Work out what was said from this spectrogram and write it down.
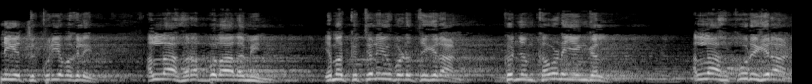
கண்ணியத்துக்குரியவர்களே அல்லாஹ் ரப்புல் ஆலமீன் எமக்கு தெளிவுபடுத்துகிறான். கொஞ்சம் கவனியுங்கள். அல்லாஹ் கூறுகிறான்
